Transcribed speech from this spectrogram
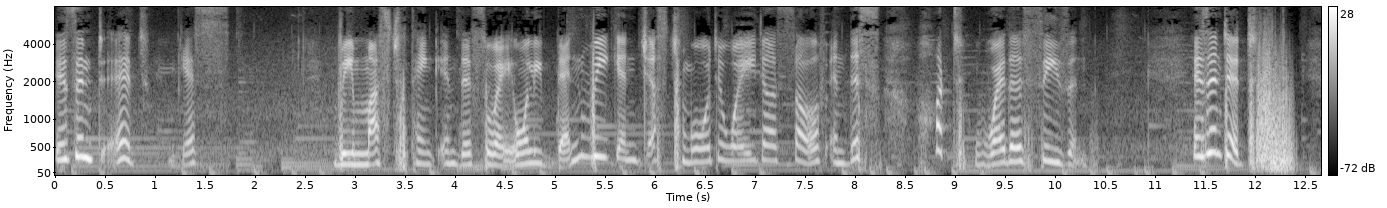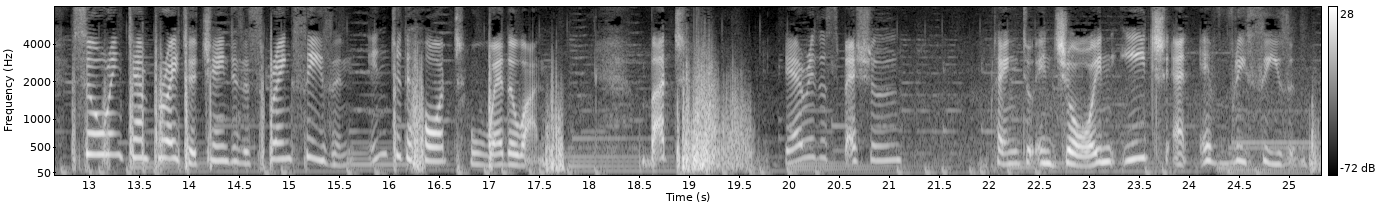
isn't it? Yes. We must think in this way. Only then we can just motivate ourselves in this hot weather season. Isn't it? Soaring temperature changes the spring season into the hot weather one. But there is a special thing to enjoy in each and every season.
